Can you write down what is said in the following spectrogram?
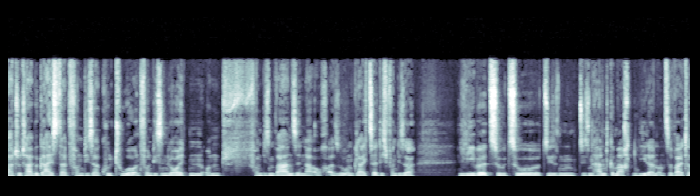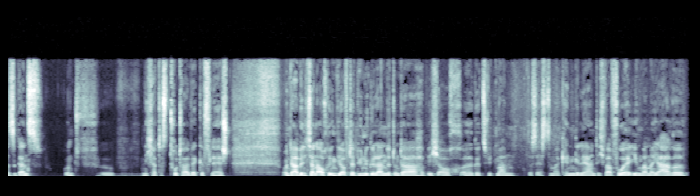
war total begeistert von dieser Kultur und von diesen Leuten und von diesem Wahnsinn da auch. Also und gleichzeitig von dieser Liebe zu, zu diesen, diesen handgemachten Liedern und so weiter. Also ganz und äh, mich hat das total weggeflasht. Und da bin ich dann auch irgendwie auf der Bühne gelandet und da habe ich auch äh, Götz Wiedmann das erste Mal kennengelernt. Ich war vorher irgendwann mal Jahre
